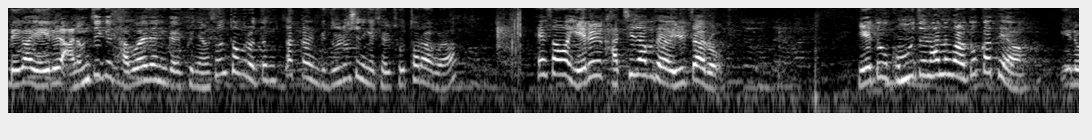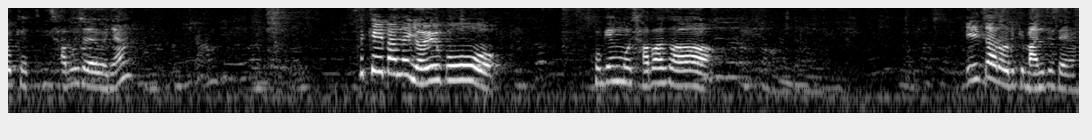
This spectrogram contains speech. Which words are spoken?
내가 얘를 안 움직이게 잡아야 되니까 그냥 손톱으로 좀 약간 이렇게 누르시는 게 제일 좋더라고요 해서 얘를 같이 잡으세요 일자로 얘도 고무줄 하는 거랑 똑같아요 이렇게 잡으세요 그냥 스케일반을 열고 고객모 잡아서 일자로 이렇게 만드세요.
